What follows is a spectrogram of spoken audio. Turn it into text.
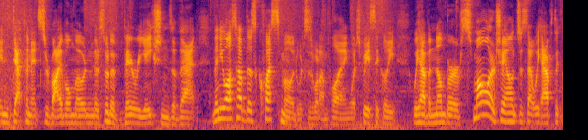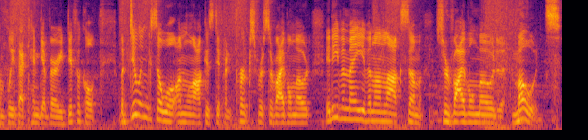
indefinite survival mode, and there's sort of variations of that. And then you also have this quest mode, which is what I'm playing, which basically we have a number of smaller challenges that we have to complete that can get very difficult, but doing so will unlock us different perks for survival mode. It even may even unlock some survival mode modes.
